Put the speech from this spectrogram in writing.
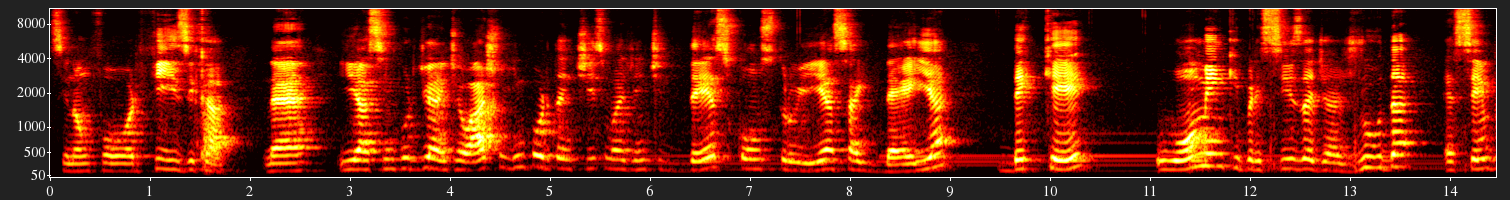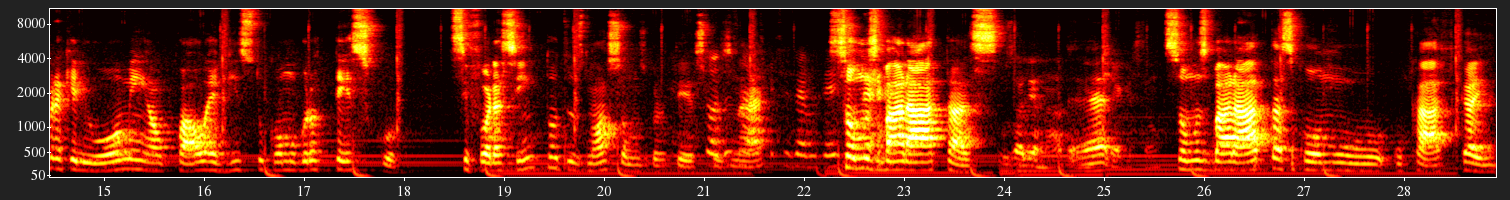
se não for física, né? E assim por diante. Eu acho importantíssimo a gente desconstruir essa ideia de que o homem que precisa de ajuda é sempre aquele homem ao qual é visto como grotesco. Se for assim, todos nós somos grotescos, Todos né? Somos baratas. Os alienados, É. né? A questão. Somos baratas como o Kafka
